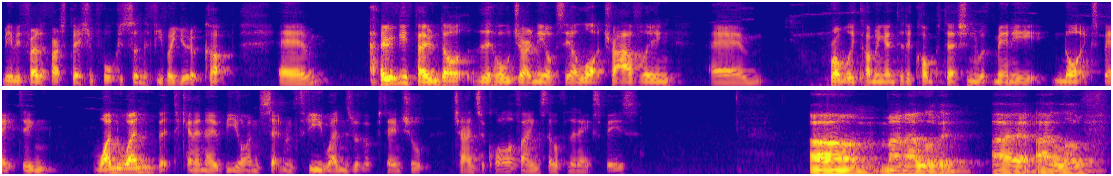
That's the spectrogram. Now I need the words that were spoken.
maybe for the first question, focus on the FIBA Europe Cup. Um, how have you found all, the whole journey? Obviously, a lot of traveling, um, probably coming into the competition with many not expecting one win, but to kind of now be on sitting on three wins with a potential chance of qualifying still for the next phase? Um, man, I love it. I I love,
